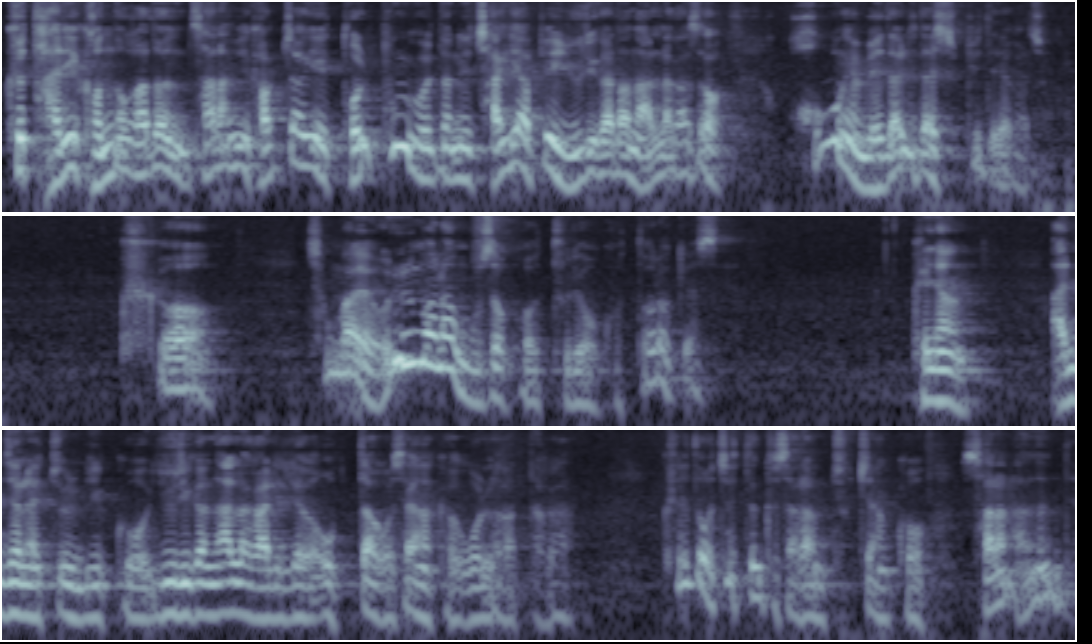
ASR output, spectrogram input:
그 다리 건너가던 사람이 갑자기 돌풍이 불더니 자기 앞에 유리가 다 날아가서 허공에 매달리다시피 돼가지고 그거 정말 얼마나 무섭고 두려웠고 떨었겠어요. 그냥 안전할 줄 믿고 유리가 날아갈 리가 없다고 생각하고 올라갔다가 그래도 어쨌든 그 사람 죽지 않고 살아났는데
